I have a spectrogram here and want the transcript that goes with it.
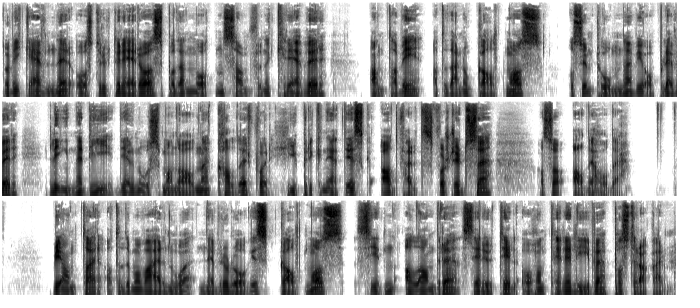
Når vi ikke evner å strukturere oss på den måten samfunnet krever, antar vi at det er noe galt med oss, og symptomene vi opplever, ligner de diagnosemanualene kaller for hyperkinetisk atferdsforstyrrelse, altså ADHD. Vi antar at det må være noe nevrologisk galt med oss, siden alle andre ser ut til å håndtere livet på strak arm.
